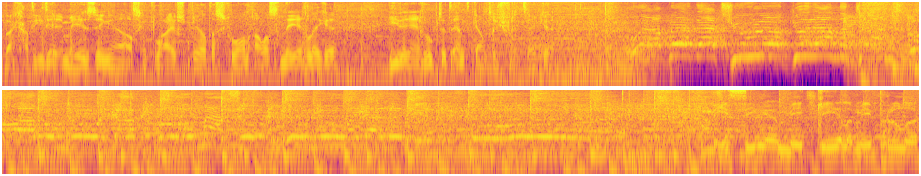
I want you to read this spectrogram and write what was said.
dat gaat iedereen meezingen als je het live speelt. Dat is gewoon alles neerleggen. Iedereen roept het en het kan terug vertrekken. Zingen, mee kelen, mee brullen.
